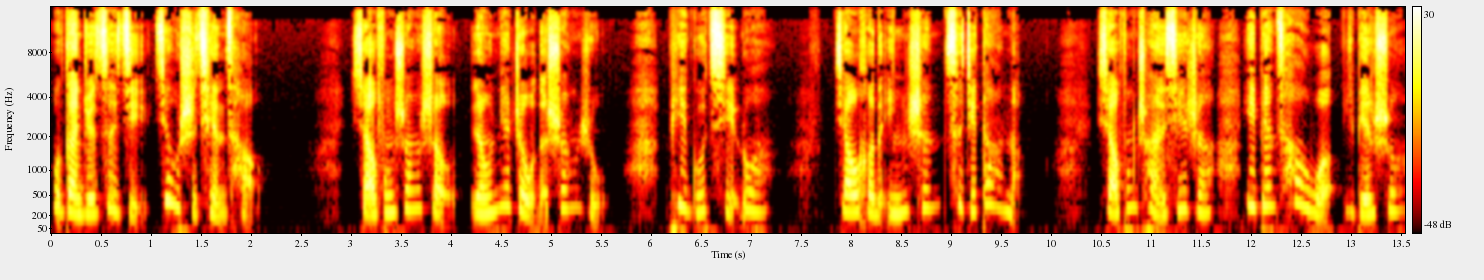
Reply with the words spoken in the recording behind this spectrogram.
我感觉自己就是欠操。小风双手揉捏着我的双乳，屁股起落。交合的吟声刺激大脑，小风喘息着，一边操我一边说：“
